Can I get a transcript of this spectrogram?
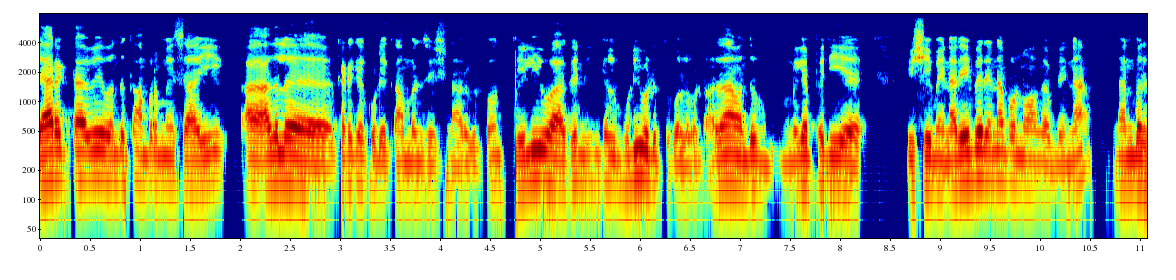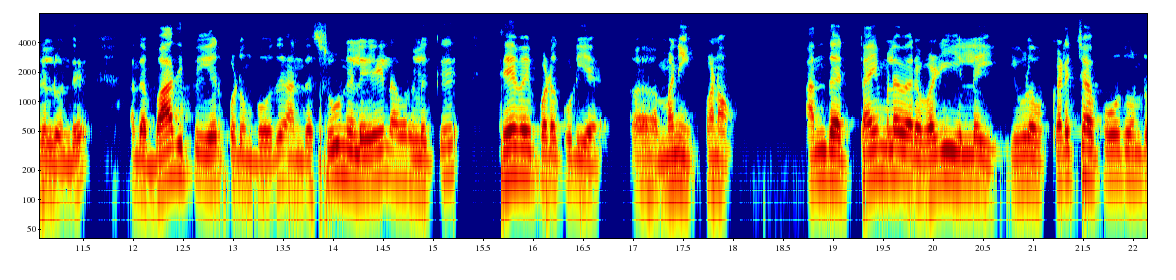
டைரக்டாகவே வந்து காம்ப்ரமைஸ் ஆகி அதில் கிடைக்கக்கூடிய காம்பன்சேஷனாக இருக்கட்டும் தெளிவாக நீங்கள் முடிவெடுத்து கொள்ள வேண்டும். அதுதான் வந்து மிகப்பெரிய விஷயமே. நிறைய பேர் என்ன பண்ணுவாங்க அப்படின்னா நண்பர்கள் வந்து அந்த பாதிப்பு ஏற்படும் போது அந்த சூழ்நிலையில் அவர்களுக்கு தேவைப்படக்கூடிய மணி பணம் அந்த டைமில் வேறு வழி இல்லை. இவ்வளோ கிடைச்சா போதுன்ற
